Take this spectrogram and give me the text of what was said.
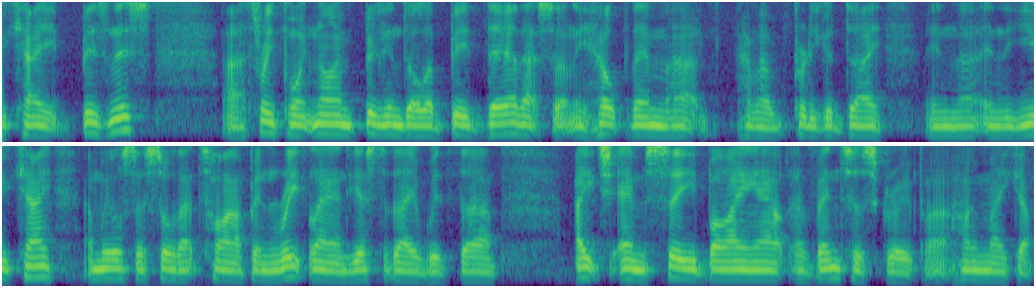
UK business. Uh, $3.9 billion bid there. That certainly helped them uh, have a pretty good day in, uh, in the UK. And we also saw that tie up in Reitland yesterday with uh, HMC buying out Aventus Group, a homemaker.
